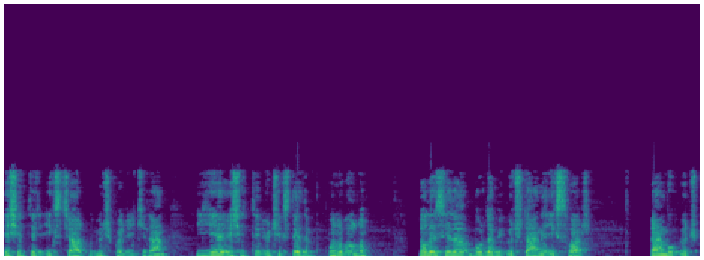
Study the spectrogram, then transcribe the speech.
eşittir x çarpı 3 bölü 2'den y eşittir 3x dedim. Bunu buldum. Dolayısıyla burada bir 3 tane x var. Ben bu 3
